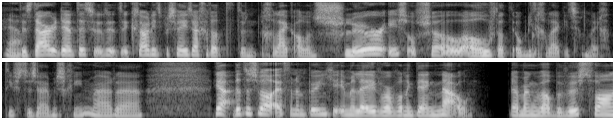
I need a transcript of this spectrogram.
Ja. Dus daar, dat is, ik zou niet per se zeggen dat het een, gelijk al een sleur is of zo. Al hoeft dat ook niet gelijk iets heel negatiefs te zijn misschien. Maar eh, ja, dat is wel even een puntje in mijn leven waarvan ik denk, nou, daar ben ik me wel bewust van.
